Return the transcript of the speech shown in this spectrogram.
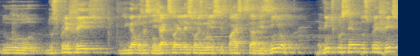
do, dos prefeitos, digamos assim, já que são eleições municipais que se avizinham, 20% dos prefeitos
